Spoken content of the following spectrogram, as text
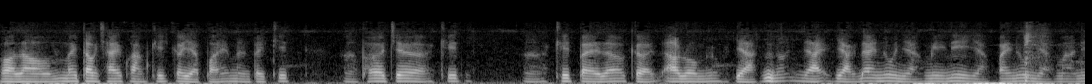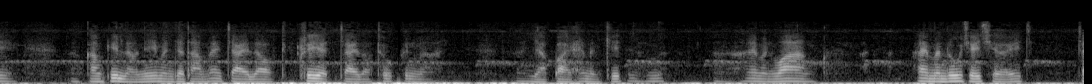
พอเราไม่ต้องใช้ความคิดก็อย่าปล่อยให้มันไปคิดเพ้อเจ้อคิด คิดไปแล้วเกิดอารมณ์อยากอยากอยากได้นู่นอยากมีนี่อยากไปนู่นอยากมานี่ความคิดเหล่านี้มันจะทำให้ใจเราเครียดใจเราทุกข์ขึ้นมา อย่าไปให้มันคิดให้มันว่าง ให้มันรู้เฉยๆใจ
